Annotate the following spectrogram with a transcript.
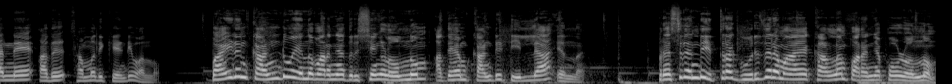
തന്നെ അത് സമ്മതിക്കേണ്ടി വന്നു. ബൈഡൻ കണ്ടു എന്ന് പറഞ്ഞ ദൃശ്യങ്ങളൊന്നും അദ്ദേഹം കണ്ടിട്ടില്ല എന്ന്. പ്രസിഡന്റ് ഇത്ര ഗുരുതരമായ കള്ളം പറഞ്ഞപ്പോഴൊന്നും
